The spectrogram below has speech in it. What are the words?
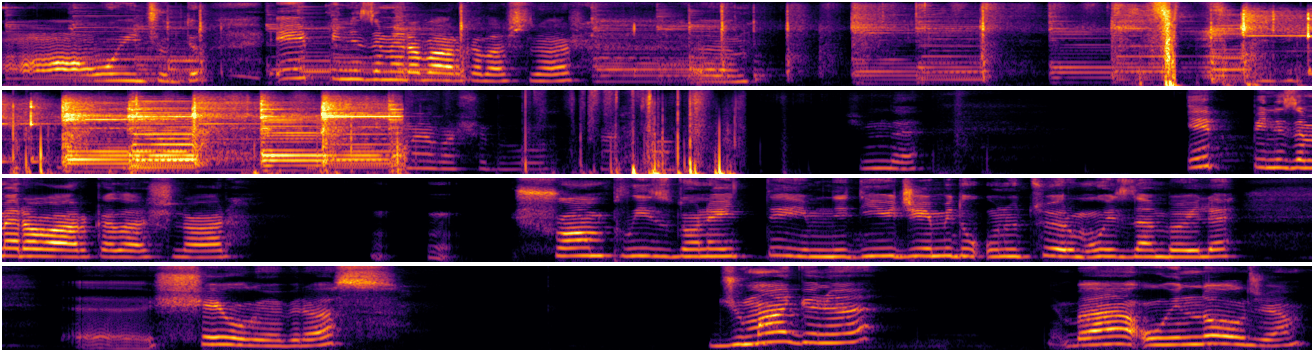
Aa, oyun çöktü. Hepinize merhaba arkadaşlar. Ee, başladı bu. Şimdi hepinize merhaba arkadaşlar. Şu an please donate'deyim. Ne diyeceğimi de unutuyorum. O yüzden böyle e, şey oluyor biraz. Cuma günü ben oyunda olacağım.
